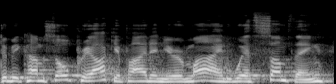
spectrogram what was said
to become so preoccupied in your mind with something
